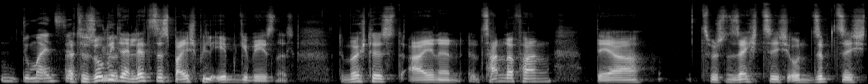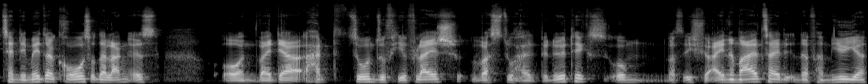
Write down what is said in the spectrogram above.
Du meinst also so wie dein letztes Beispiel eben gewesen ist. Du möchtest einen Zander fangen, der zwischen 60 und 70 Zentimeter groß oder lang ist und weil der hat so und so viel Fleisch, was du halt benötigst, um, was ich für eine Mahlzeit in der Familie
